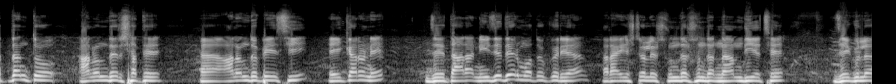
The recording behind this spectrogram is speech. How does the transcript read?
অত্যন্ত আনন্দের সাথে আনন্দ পেয়েছি। এই কারণে যে তারা নিজেদের মতো করিয়া তারা স্টলের সুন্দর সুন্দর নাম দিয়েছে, যেগুলো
